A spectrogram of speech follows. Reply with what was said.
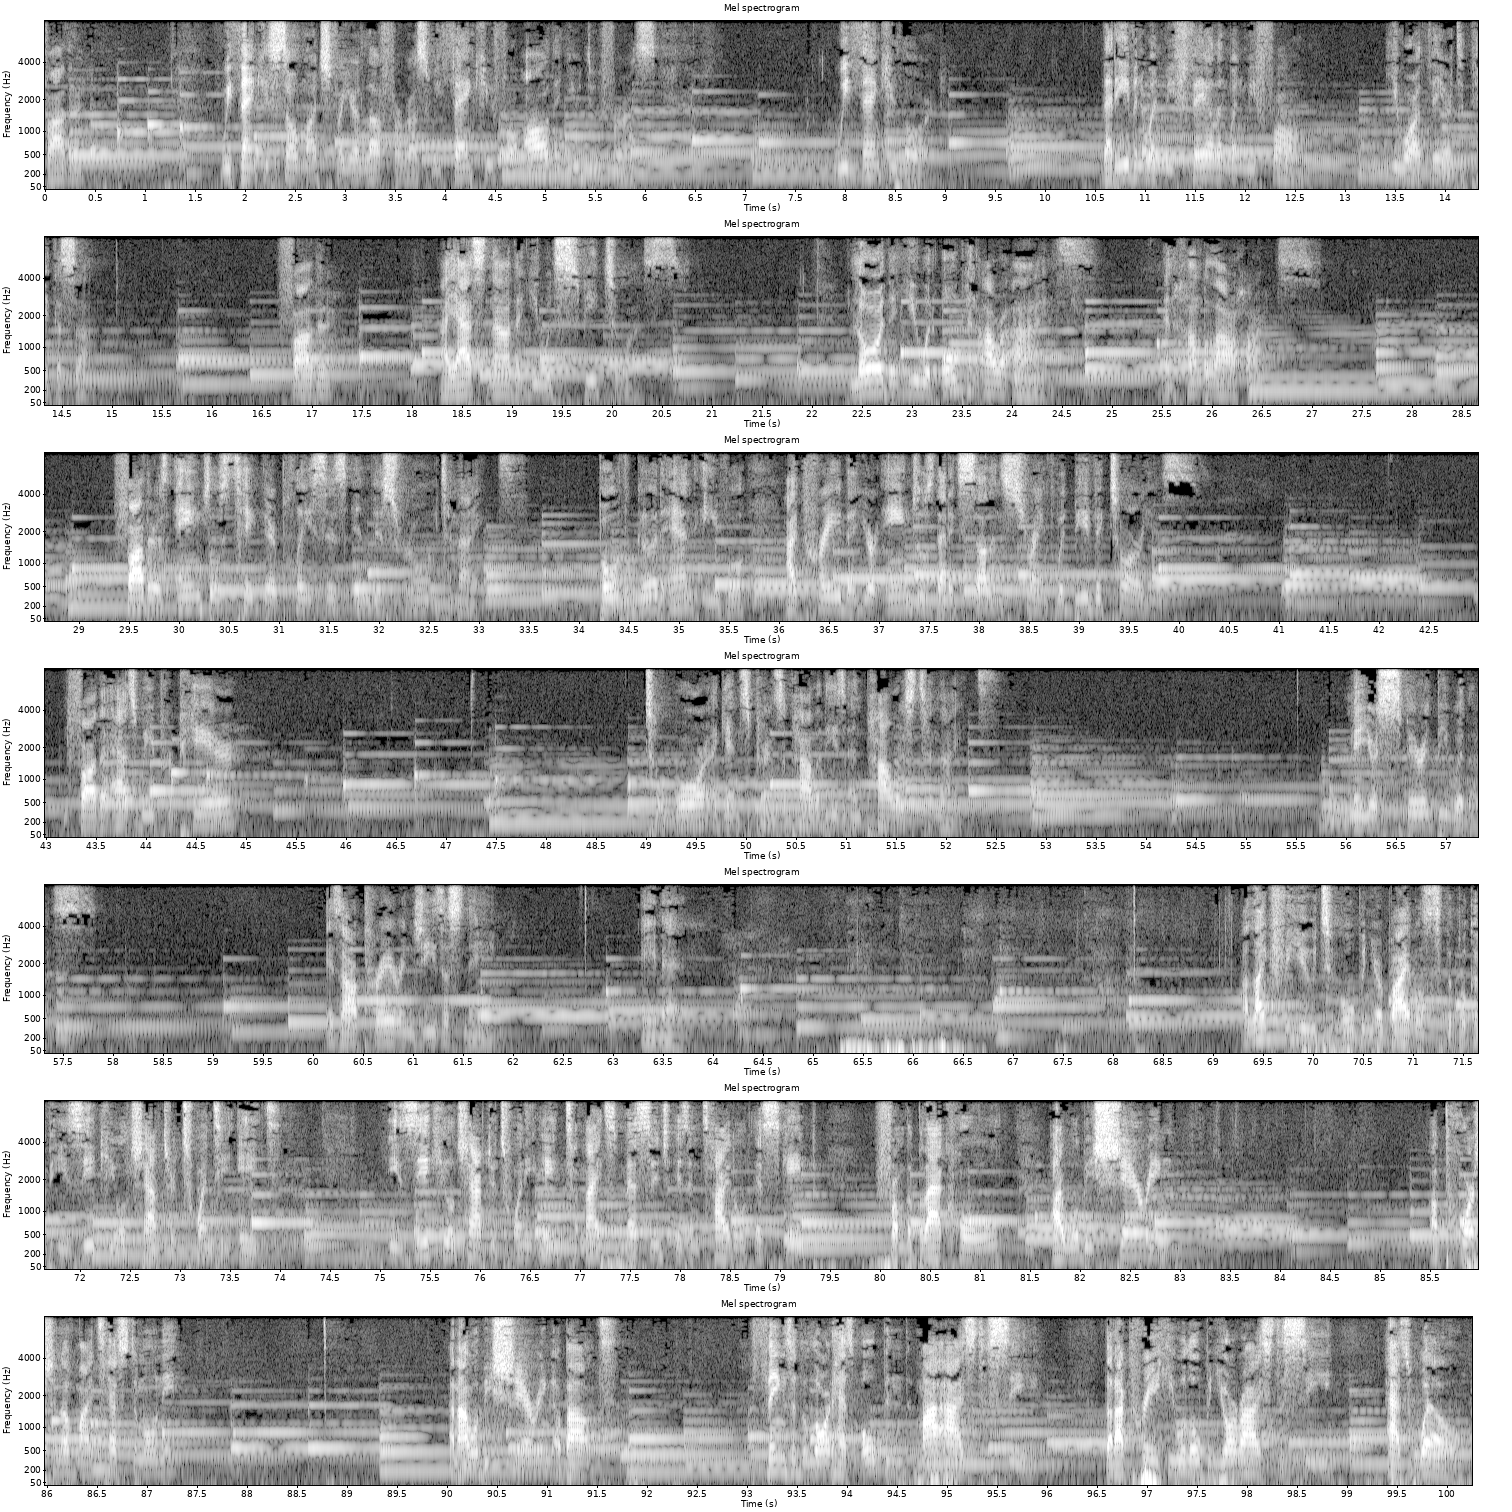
Father. We thank you so much for your love for us. We thank you for all that you do for us. We thank you, Lord, that even when we fail and when we fall, you are there to pick us up. Father, I ask now that you would speak to us. Lord, that you would open our eyes and humble our hearts. Father, as angels take their places in this room tonight, both good and evil, I pray that your angels that excel in strength would be victorious. And Father, as we prepare to war against principalities and powers tonight, may your spirit be with us. Is our prayer in Jesus' name. Amen. I'd like for you to open your Bibles to the book of Ezekiel, chapter 28. Ezekiel, chapter 28. Tonight's message is entitled Escape from the Black Hole. I will be sharing a portion of my testimony, and I will be sharing about things that the Lord has opened my eyes to see, that I pray He will open your eyes to see as well.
